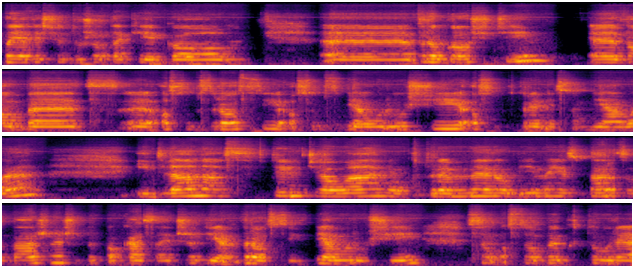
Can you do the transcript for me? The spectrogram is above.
pojawia się dużo takiego e, wrogości e, wobec e, osób z Rosji, osób z Białorusi, osób, które nie są białe. I dla nas w tym działaniu, które my robimy, jest bardzo ważne, żeby pokazać, że w Rosji, w Białorusi są osoby, które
